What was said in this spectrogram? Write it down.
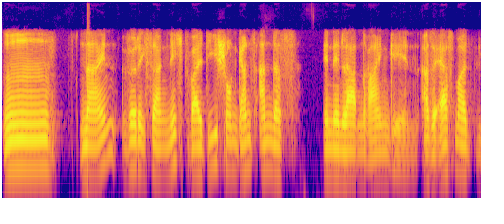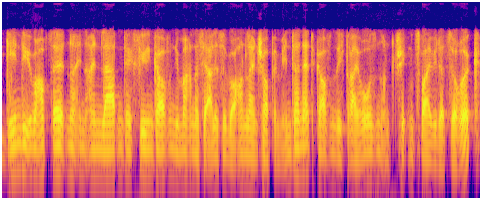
Hm, nein, würde ich sagen nicht, weil die schon ganz anders in den Laden reingehen. Also erstmal gehen die überhaupt seltener in einen Laden Textilien kaufen, die machen das ja alles über Online-Shop im Internet, kaufen sich drei Hosen und schicken zwei wieder zurück.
